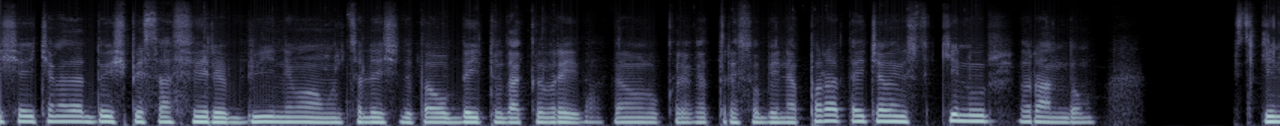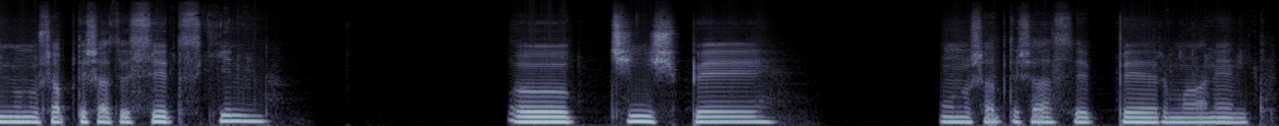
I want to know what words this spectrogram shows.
și aici mi-a dat 12 safire. Bine, mă, am înțeles și după obei tu dacă vrei. Dacă nu, cred că trebuie să obei neapărat. Aici avem skin-uri random. Skin 176 set skin. Uh, 15 176 permanent.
